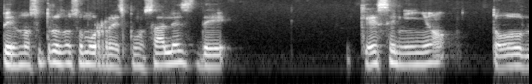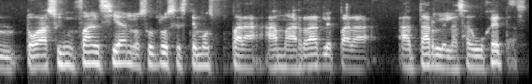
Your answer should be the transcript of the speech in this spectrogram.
Pero nosotros no somos responsables de que ese niño, todo, toda su infancia, nosotros estemos para amarrarle, para atarle las agujetas.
